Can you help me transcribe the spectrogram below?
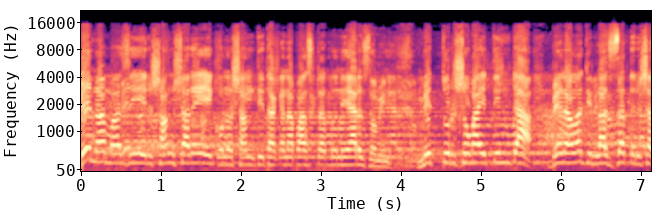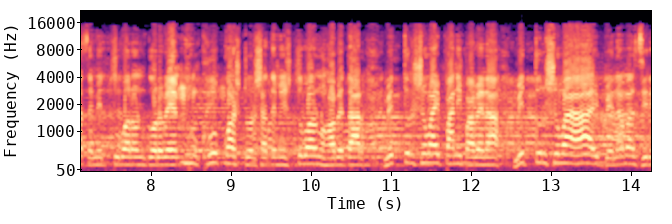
বেনামাজির সংসারে কোনো শান্তি থাকে না পাঁচটা দুনিয়ার জমিন। মৃত্যুর সময় তিনটা। বেনামাজি লাজ্জাতের সাথে মৃত্যুবরণ করবে। খুব কষ্টর সাথে মৃত্যুবরণ হবে তার। মৃত্যুর সময় পানি পাবে না, মৃত্যুর সময় বেনামাজির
